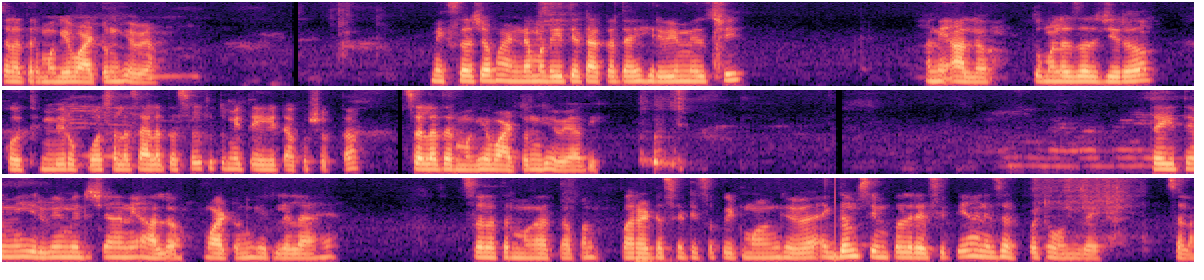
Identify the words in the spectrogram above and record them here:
चला तर मग हे वाटून घेऊया. मिक्सरच्या भांड्यामध्ये इथे टाकत आहे हिरवी मिरची आणि आलं. तुम्हाला जर जिरं कोथिंबीर उपवासाला चालत असेल तर तुम्ही तेही टाकू शकता. चला तर मग हे वाटून घेऊया आधी. तर इथे मी हिरवी मिरची आणि आलं वाटून घेतलेलं आहे. चला तर मग आता आपण पराठ्यासाठीचं पीठ मळून घेऊया. एकदम सिंपल रेसिपी आहे आणि झटपट होऊन जाईल. चला.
